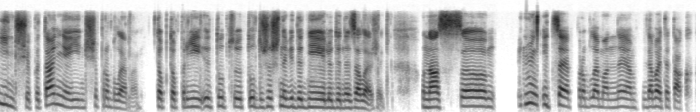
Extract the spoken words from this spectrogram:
інші питання інші проблеми. Тобто, при тут, тут же ж не від однієї людини залежить. У нас е, і це проблема не давайте так.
